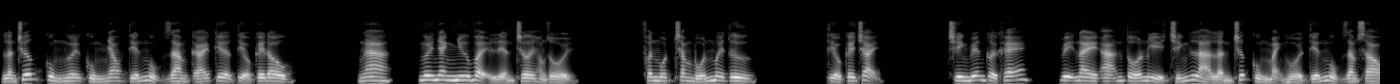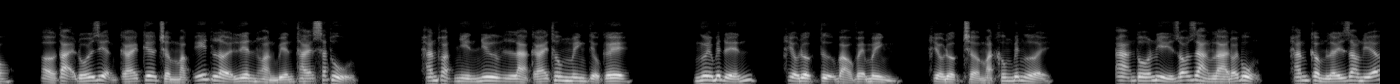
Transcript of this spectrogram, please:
lần trước cùng ngươi cùng nhau tiến ngục giam cái kia tiểu cây đâu. Nga, ngươi nhanh như vậy liền chơi hỏng rồi. Phần 144 Tiểu cây chạy. Trình viễn cười khẽ, vị này án tố nỉ chính là lần trước cùng mạnh hồi tiến ngục giam sau, ở tại đối diện cái kia trầm mặc ít lời liên hoàn biến thái sát thủ. Hắn thoạt nhìn như là cái thông minh tiểu kê. Ngươi biết đến, hiểu được tự bảo vệ mình, hiểu được trở mặt không biết người. Án tố nỉ rõ ràng là đói bụng, hắn cầm lấy dao nĩa,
